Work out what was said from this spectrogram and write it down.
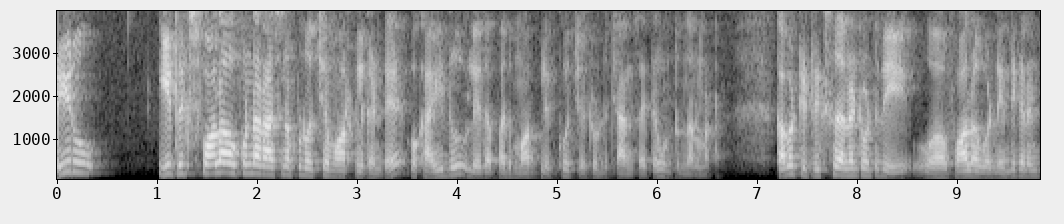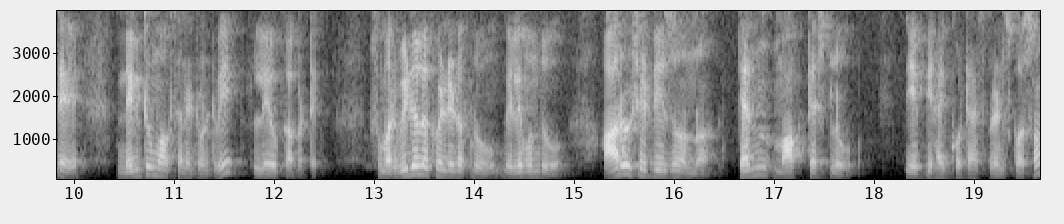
మీరు ఈ ట్రిక్స్ ఫాలో అవ్వకుండా రాసినప్పుడు వచ్చే మార్కుల కంటే ఒక ఐదు లేదా పది మార్కులు ఎక్కువ వచ్చేటువంటి ఛాన్స్ అయితే ఉంటుందన్నమాట. కాబట్టి ట్రిక్స్ అనేటువంటిది ఫాలో అవ్వండి. ఎందుకనంటే నెగిటివ్ మార్క్స్ అనేటువంటివి లేవు కాబట్టి. సో మరి వీడియోలోకి వెళ్ళేటప్పుడు వెళ్ళే ముందు ఆరు షెడ్యూల్స్ ఉన్న టెన్ మాక్ టెస్ట్లు ఏపీ హైకోర్టు ఆస్పిరెంట్స్ కోసం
